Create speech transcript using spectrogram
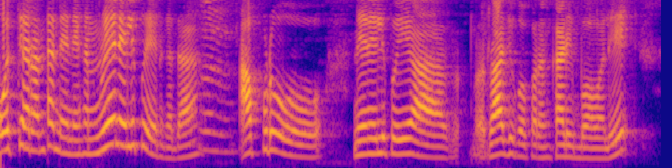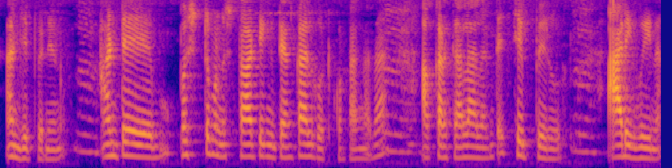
వచ్చారంట. నేను నేను వెళ్ళిపోయాను కదా. అప్పుడు నేను వెళ్ళిపోయి ఆ రాజగోపురం కాడికి పోవాలి. అని చెప్పి నేను. అంటే ఫస్ట్ మనం స్టార్టింగ్ టెంకాయలు కొట్టుకుంటాం కదా అక్కడికి వెళ్ళాలంటే చెప్పారు. ఆడికి పోయినా.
